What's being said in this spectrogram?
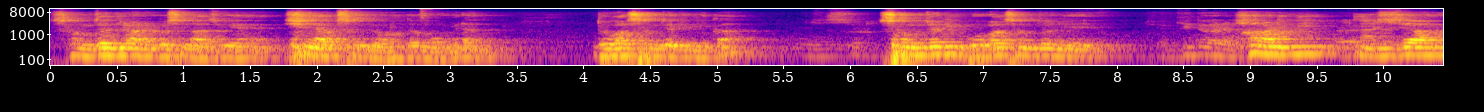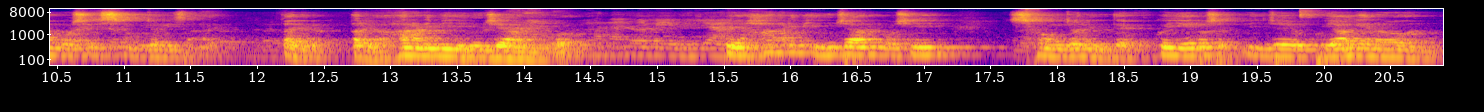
성전이라는 것이 나중에 신약 성경으로 보면은 누가 성전입니까? 성전이 뭐가 성전이에요? 하나님이 임재하는 곳이 성전이잖아요. 따라가, 따라가 하나님이 임재하는 곳. 그 하나님이 임재하는 곳이 성전인데 그 예로 이제 구약에는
